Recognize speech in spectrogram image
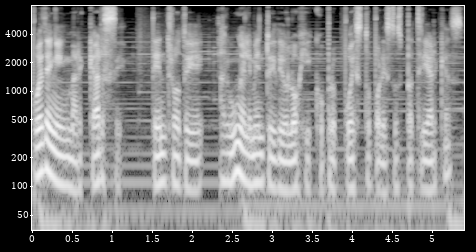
pueden enmarcarse dentro de algún elemento ideológico propuesto por estos patriarcas?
